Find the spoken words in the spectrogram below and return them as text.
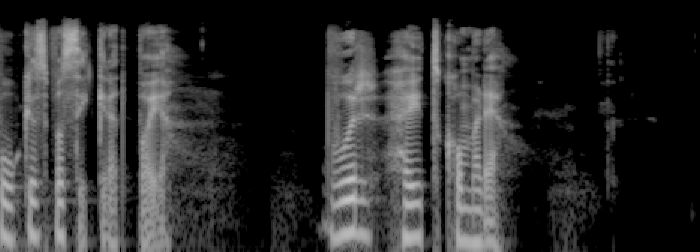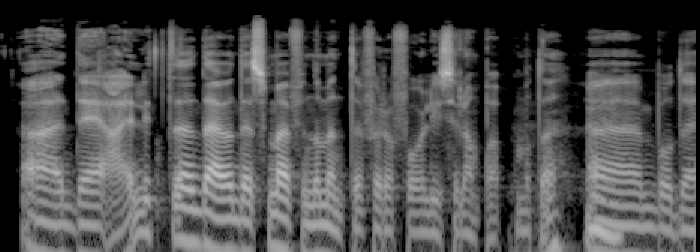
fokus på sikkerhet, Boje. Hvor høyt kommer det? Det er, litt, eh, det er jo det som er fundamentet for å få lys i lampa, på en måte. Mm. Eh, både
